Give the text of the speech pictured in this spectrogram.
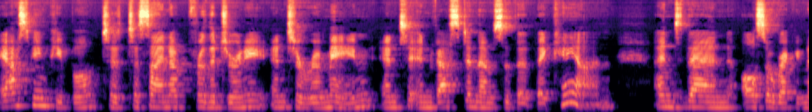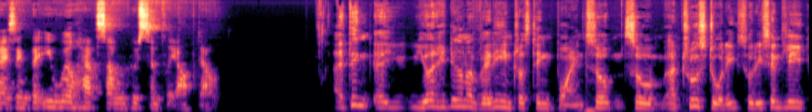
asking people to to sign up for the journey and to remain and to invest in them so that they can. And then also recognizing that you will have some who simply opt out I think uh, you're hitting on a very interesting point. So, so a true story. So recently,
